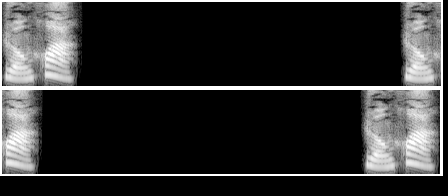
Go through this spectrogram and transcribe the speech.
融化。融化。融化。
